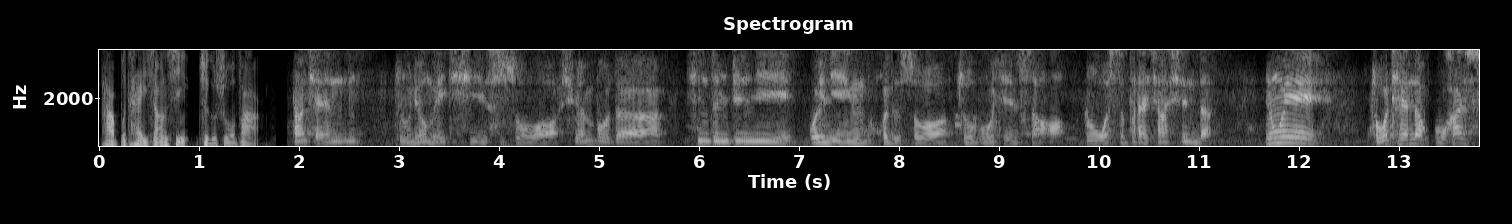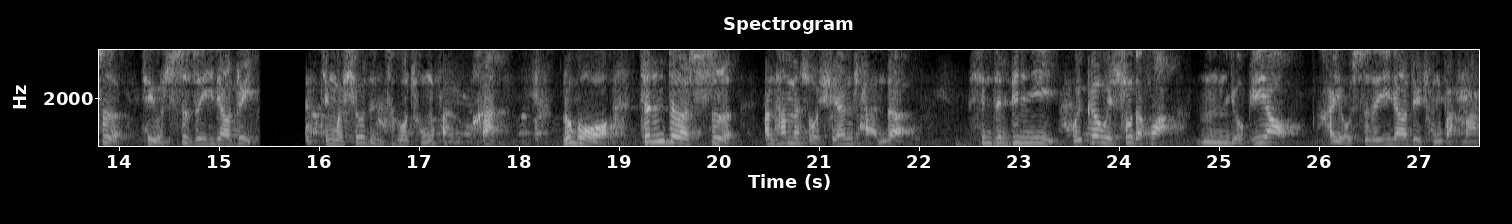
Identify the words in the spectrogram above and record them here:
他不太相信这个说法。当前主流媒体所宣布的新增病例为零，或者说逐步减少，我是不太相信的。因为昨天的武汉市就有四支医疗队经过休整之后重返武汉。如果真的是按他们所宣传的，新增病例为个位数的话，嗯，有必要还有四支医疗队重返吗？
